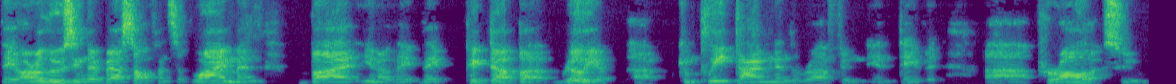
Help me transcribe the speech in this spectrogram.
They are losing their best offensive lineman, but you know they, they picked up a really a, a complete diamond in the rough in, in David uh, Perales, who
